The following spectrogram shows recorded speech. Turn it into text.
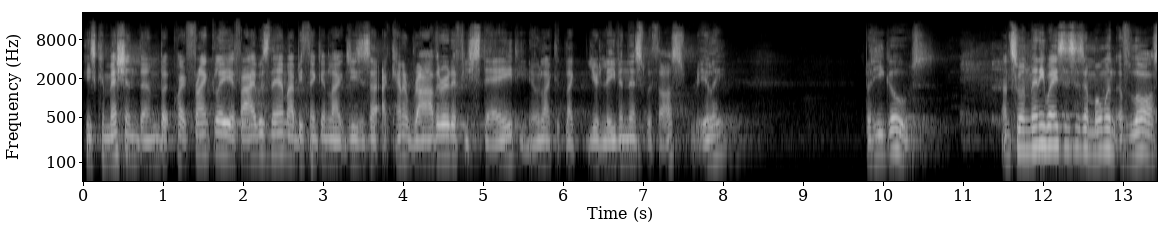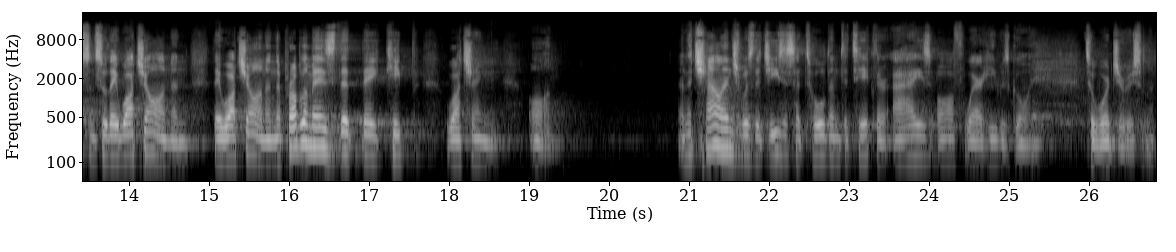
He's commissioned them, but quite frankly, if I was them, I'd be thinking like, Jesus, I, I kind of rather it if you stayed, you know, like, like you're leaving this with us, really? But he goes. And so, in many ways, this is a moment of loss. And so they watch on and they watch on. And the problem is that they keep watching on. And the challenge was that Jesus had told them to take their eyes off where he was going toward Jerusalem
